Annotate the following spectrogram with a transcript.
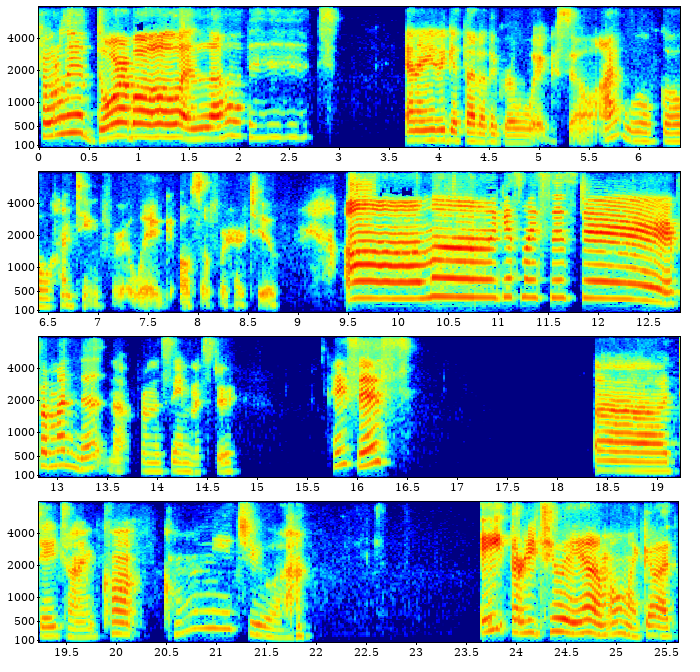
Totally adorable. I love it. And I need to get that other girl a wig. So I will go hunting for a wig also for her too. Oh, look, it's my sister from my nut, not from the same mister. Hey, sis. Uh, daytime. Kon- konnichiwa. 8:32 a.m. Oh my god.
